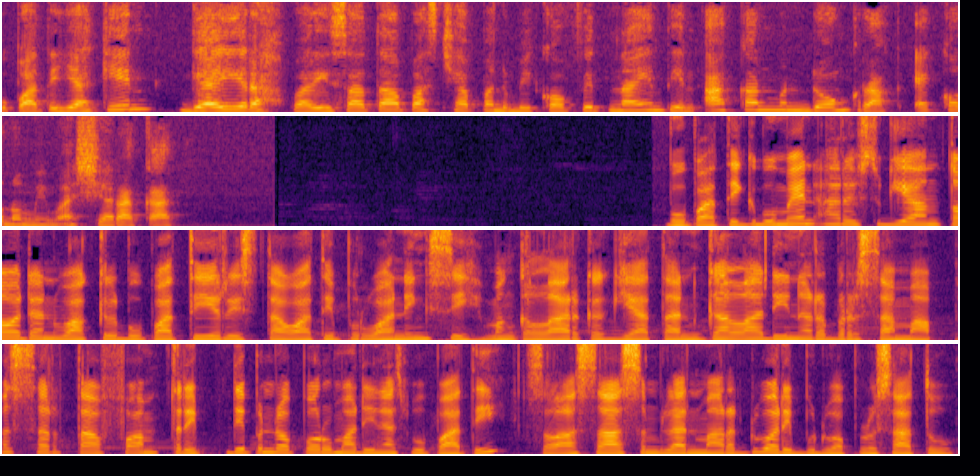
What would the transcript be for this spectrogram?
Bupati yakin gairah pariwisata pasca pandemi COVID-19 akan mendongkrak ekonomi masyarakat. Bupati Kebumen Arif Sugianto dan Wakil Bupati Ristawati Purwaningsih menggelar kegiatan gala dinner bersama peserta farm trip di Pendopo Rumah Dinas Bupati Selasa 9 Maret 2021.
